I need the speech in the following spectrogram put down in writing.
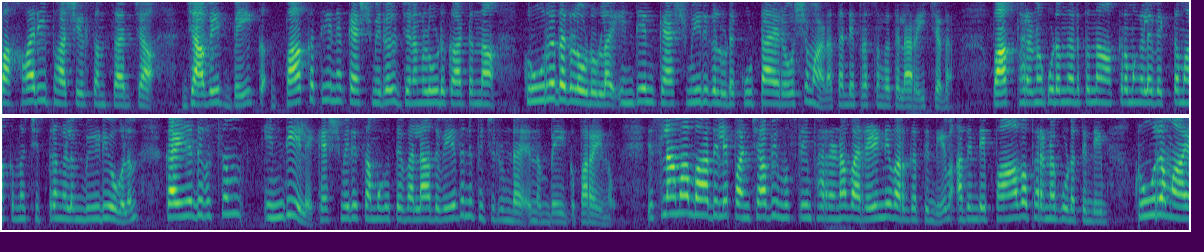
പഹാരി ഭാഷയിൽ സംസാരിച്ച ജാവേദ് ബെയ്ക്ക് പാക് അധീന കാശ്മീരിൽ ജനങ്ങളോട് കാട്ടുന്ന ക്രൂരതകളോടുള്ള ഇന്ത്യൻ കാശ്മീരികളുടെ കൂട്ടായ രോഷമാണ് തന്റെ പ്രസംഗത്തിൽ അറിയിച്ചത്. പാക് ഭരണകൂടം നടത്തുന്ന ആക്രമങ്ങളെ വ്യക്തമാക്കുന്ന ചിത്രങ്ങളും വീഡിയോകളും കഴിഞ്ഞ ദിവസം ഇന്ത്യയിലെ കാശ്മീരി സമൂഹത്തെ വല്ലാതെ വേദനിപ്പിച്ചിട്ടുണ്ട് എന്നും ബെയ്ഗ് പറയുന്നു. ഇസ്ലാമാബാദിലെ പഞ്ചാബി മുസ്ലിം ഭരണ വരേണ്യവർഗത്തിന്റെയും അതിന്റെ പാവ ഭരണകൂടത്തിന്റെയും ക്രൂരമായ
